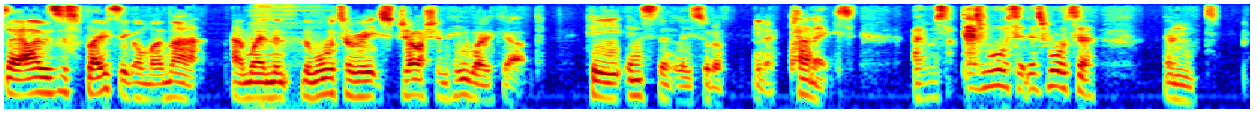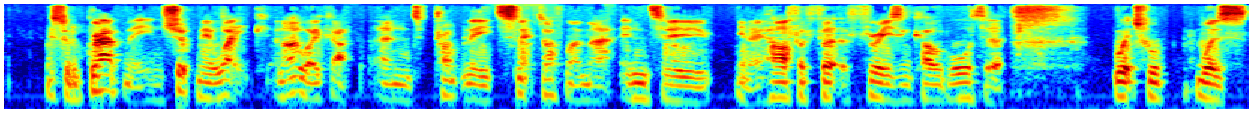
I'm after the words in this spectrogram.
so I was just floating on my mat, and when the water reached Josh and he woke up, he instantly sort of you know panicked and was like, "There's water! There's water!" and sort of grabbed me and shook me awake, and I woke up and promptly slipped off my mat into you know half a foot of freezing cold water, which was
